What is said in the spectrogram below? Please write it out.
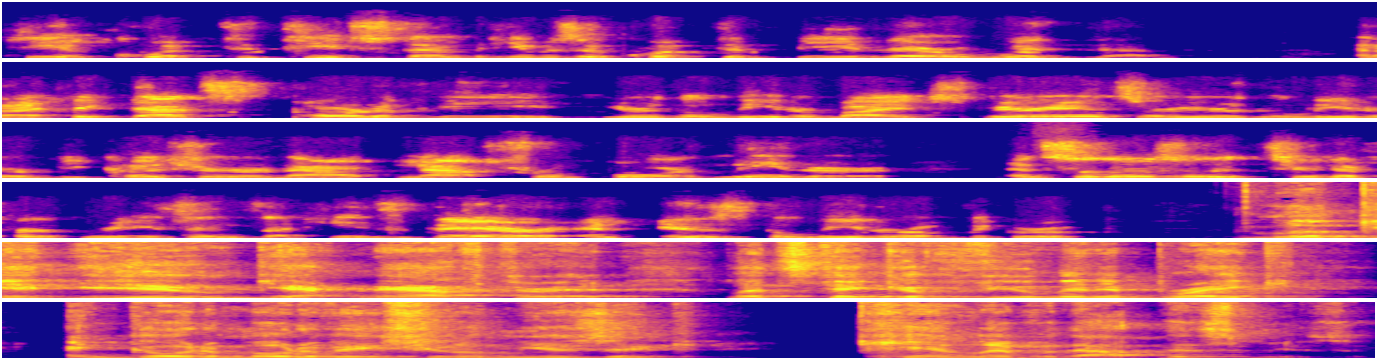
he equipped to teach them, but he was equipped to be there with them. And I think that's part of the you're the leader by experience or you're the leader because you're a natural born leader. And so those are the two different reasons that he's there and is the leader of the group. Look at you getting after it. Let's take a few minute break and go to motivational music. Can't live without this music.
